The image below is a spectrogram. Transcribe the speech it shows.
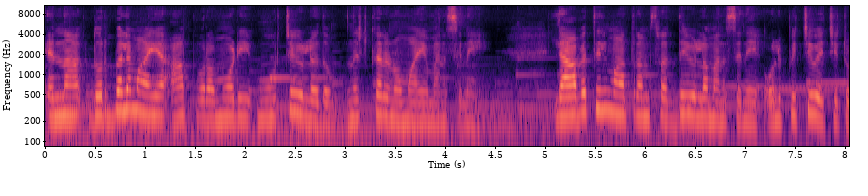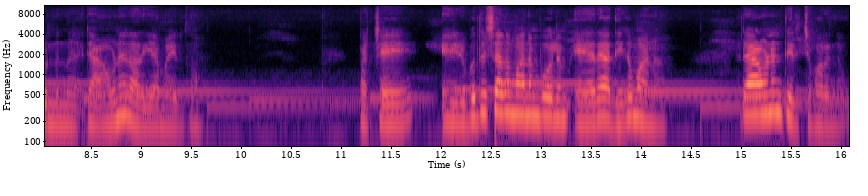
എന്നാൽ ദുർബലമായ ആ പുറമോടി മൂർച്ചയുള്ളതും നിഷ്കരണവുമായ മനസ്സിനെ ലാഭത്തിൽ മാത്രം ശ്രദ്ധയുള്ള മനസ്സിനെ ഒളിപ്പിച്ചു വെച്ചിട്ടുണ്ടെന്ന് രാവണൻ അറിയാമായിരുന്നു. പക്ഷേ എഴുപത് ശതമാനം പോലും ഏറെ അധികമാണ് രാവണൻ തിരിച്ചു പറഞ്ഞു.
